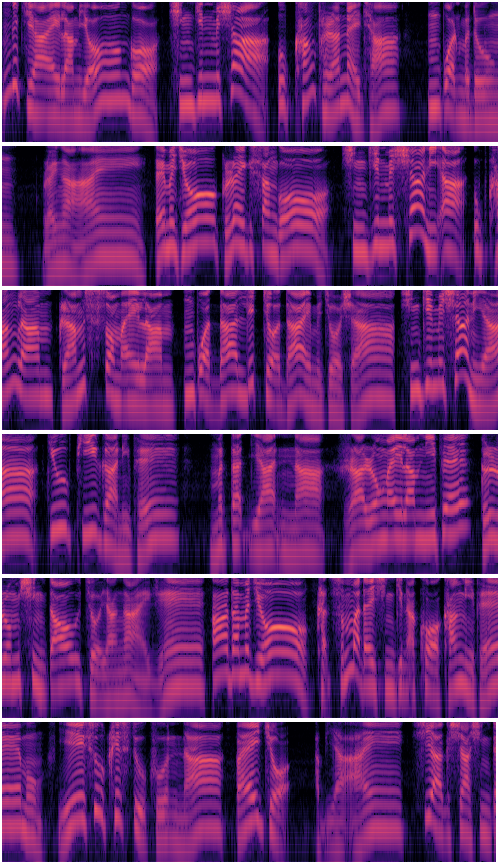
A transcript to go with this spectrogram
งกจาไอลำยองก็ชิงกินไม่ชาอุบขังพระนไอทาอุปวดมาดุงไรงายแต่ไม่จอเกรกสังโกชิงกินไม่ชานี่อะอุบขังลำกรัมสมไอลำอุปวดดาลิจจอได้ไม่จอชาชิงกินไม่ชานี่อะกิวพีกานิเพ มตัดยานารารงไอลำนี้เพกรุมชิงเต้าจ่อยางไงเรอาดามจ่อครัดสมมาได้ชิงกินอคอคังนี้เพมุงเยซูคริสต์คุณนาไปจ่อ อบยาไอชิยากชาชิงได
